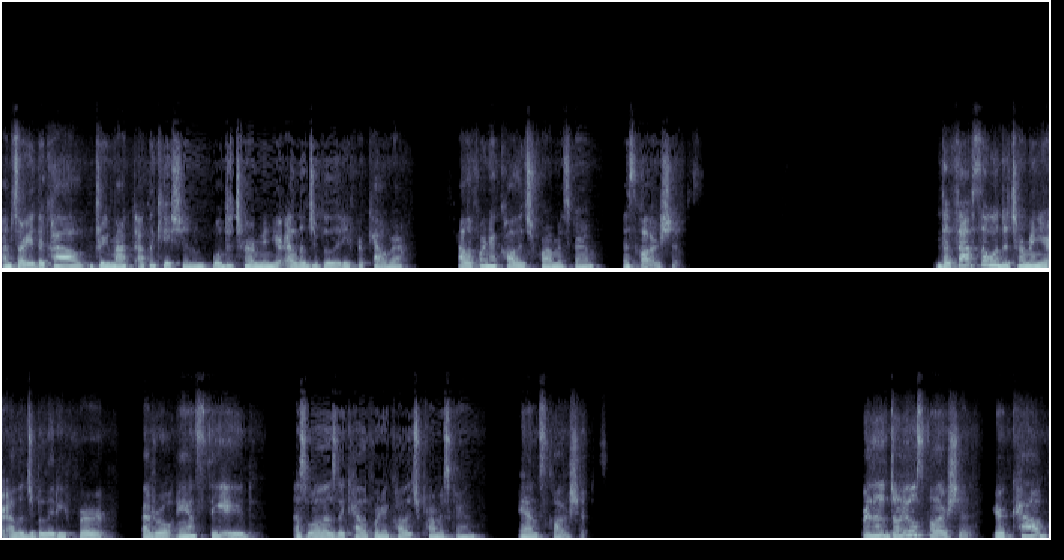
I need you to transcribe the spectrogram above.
I'm sorry, the Cal Dream Act application will determine your eligibility for Cal Grant, California College Promise Grant, and scholarships. The FAFSA will determine your eligibility for federal and state aid, as well as the California College Promise Grant and scholarships. For the Doyle Scholarship, your Cal,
